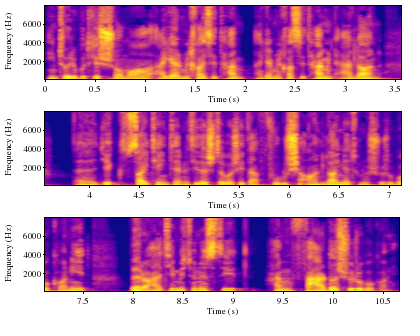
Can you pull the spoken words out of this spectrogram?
اینطوری بود که شما اگر می‌خواستید هم اگر می‌خواستید همین الان یک سایت اینترنتی داشته باشید و فروش آنلاینتون رو شروع بکنید به راحتی می‌تونستید همین فردا شروع بکنید.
